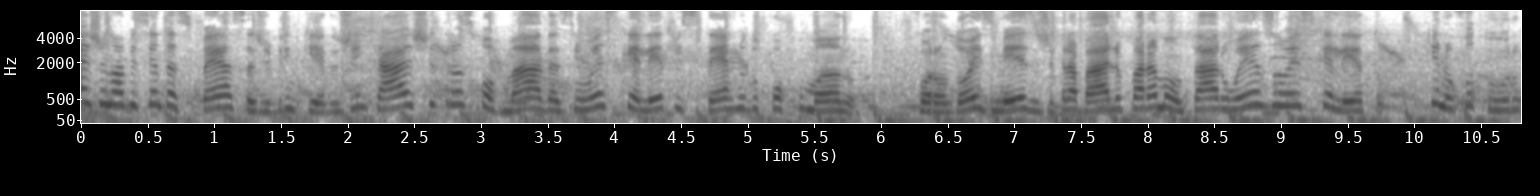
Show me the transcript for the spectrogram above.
Mais de 900 peças de brinquedos de encaixe transformadas em um esqueleto externo do corpo humano. Foram dois meses de trabalho para montar o exoesqueleto, que no futuro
